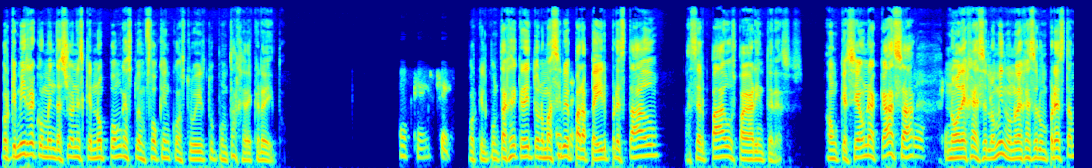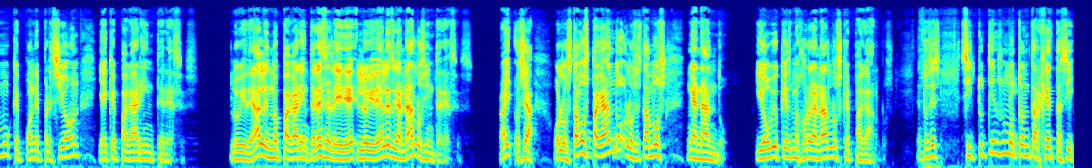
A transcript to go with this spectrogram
porque mi recomendación es que no pongas tu enfoque en construir tu puntaje de crédito. Ok, sí. Porque el puntaje de crédito nomás sirve para pedir prestado, hacer pagos, pagar intereses aunque sea una casa, no deja de ser lo mismo, no deja de ser un préstamo que pone presión y hay que pagar intereses. Lo ideal es no pagar intereses, lo ideal es ganar los intereses. O sea, o los estamos pagando o los estamos ganando. Y obvio que es mejor ganarlos que pagarlos. Entonces, si tú tienes un montón de tarjetas y,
